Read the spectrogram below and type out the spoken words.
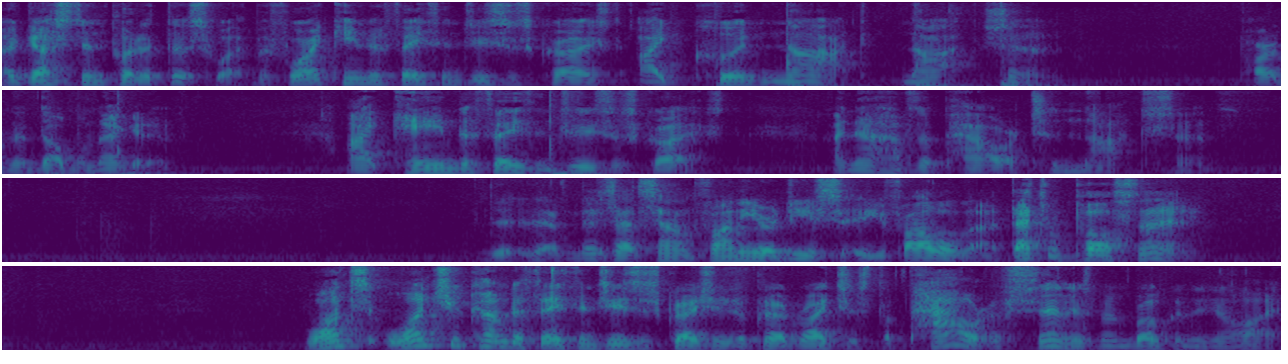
Augustine put it this way Before I came to faith in Jesus Christ, I could not not sin. Pardon the double negative. I came to faith in Jesus Christ. I now have the power to not sin. Does that sound funny, or do you, follow that? That's what Paul's saying. Once, once you come to faith in Jesus Christ, you're declared righteous. The power of sin has been broken in your life.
